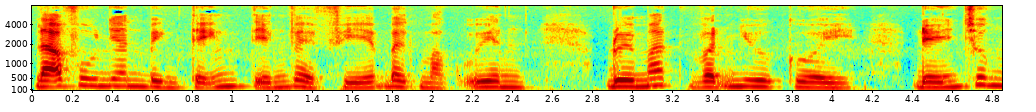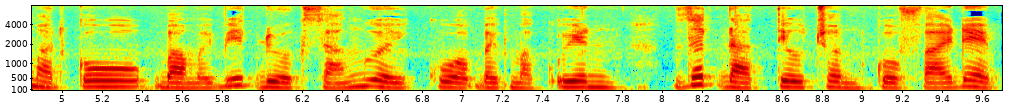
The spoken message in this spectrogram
Lão phu nhân bình tĩnh tiến về phía Bạch Mặc Uyên, đôi mắt vẫn như cười, đến trước mặt cô bà mới biết được dáng người của Bạch Mặc Uyên rất đạt tiêu chuẩn của phái đẹp,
